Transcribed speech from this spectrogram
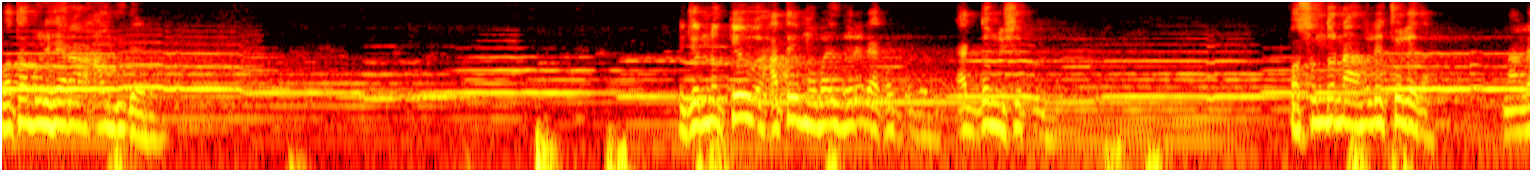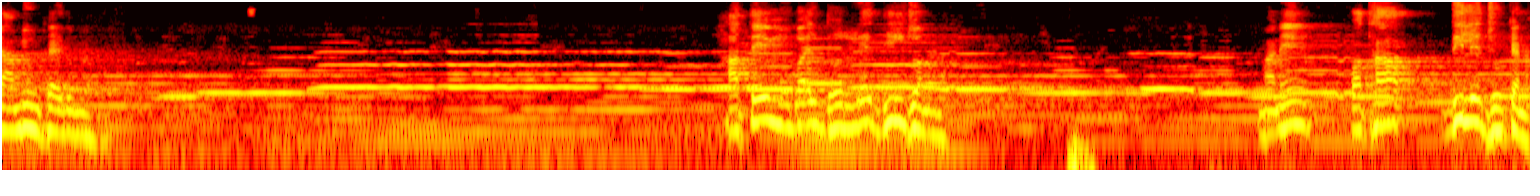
কথা বলে হেরা আলগি দেয় না। এই জন্য কেউ হাতে মোবাইল ধরে রেকর্ড করবে না। একদম নিষেধ করবে পছন্দ না হলে চলে যা, নাহলে আমি উঠাই দেবো। হাতে মোবাইল ধরলে দিল জমে না। মানে কথা দিলে ঝুঁকে না।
